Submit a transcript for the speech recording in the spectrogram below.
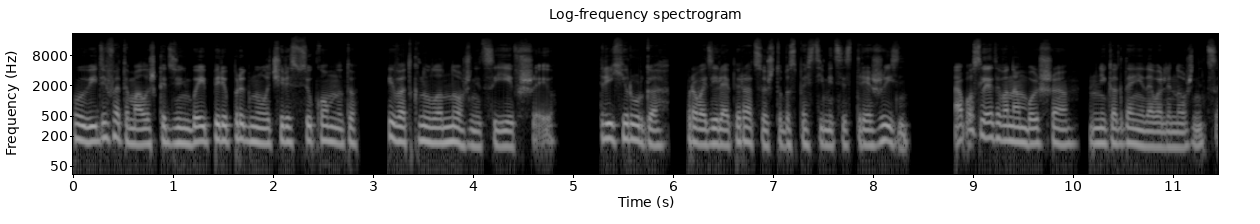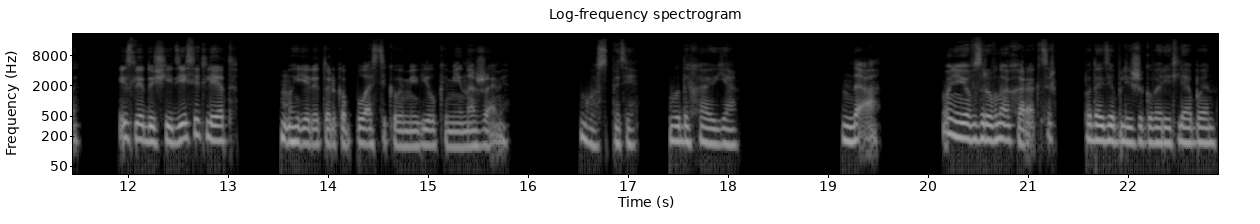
Увидев это, малышка Дзюньбэй перепрыгнула через всю комнату и воткнула ножницы ей в шею. Три хирурга проводили операцию, чтобы спасти медсестре жизнь. А после этого нам больше никогда не давали ножницы. И следующие 10 лет мы ели только пластиковыми вилками и ножами. Господи, выдыхаю я. Да, у нее взрывной характер, подойдя ближе, говорит Леобен.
